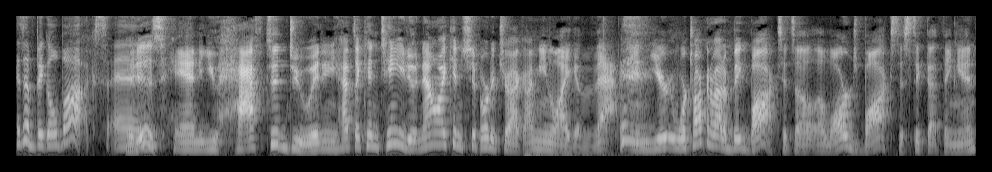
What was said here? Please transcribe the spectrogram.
It's a big old box. And It is, and you have to do it, and you have to continue to do it. Now I can ship NordicTrack. I mean, like that, and you're we're talking about a big box. It's a, a large box to stick that thing in.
